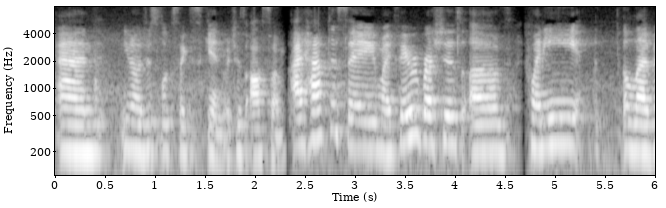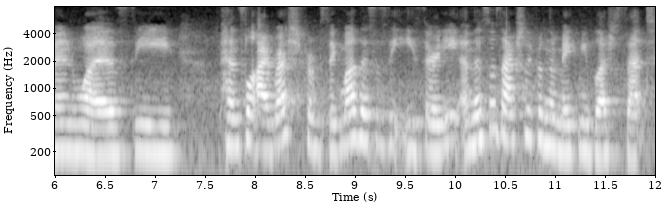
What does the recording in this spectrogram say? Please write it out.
and you know, just looks like skin, which is awesome. I have to say my favorite brushes of 2011 was the pencil eye brush from Sigma. This is the E30 and this was actually from the Make Me Blush set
